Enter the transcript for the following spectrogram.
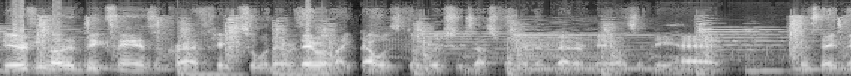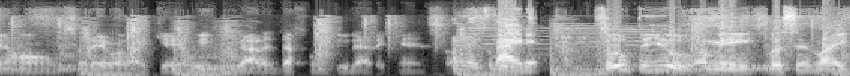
they're you know they're big fans of crab cakes or whatever. They were like that was delicious. That's one of the better meals that they had since they've been home. So they were like, yeah, we, we got to definitely do that again. So I'm salute- excited. salute to you. I mean, listen, like,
